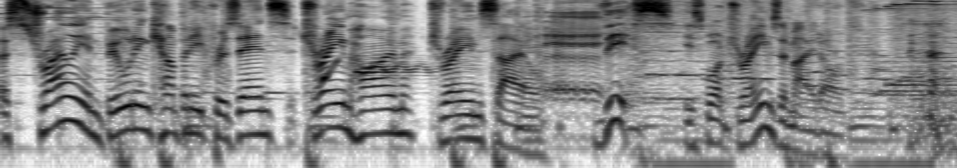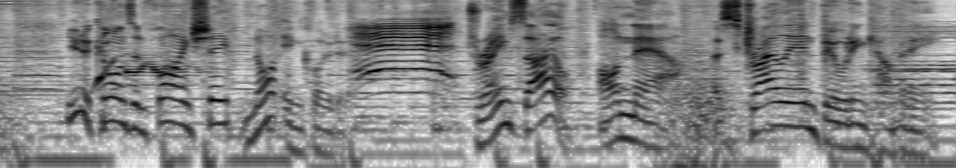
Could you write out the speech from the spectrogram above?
Australian Building Company presents Dream Home, Dream Sale. This is what dreams are made of. Unicorns and flying sheep not included. Dream Sale on now. Australian Building Company.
